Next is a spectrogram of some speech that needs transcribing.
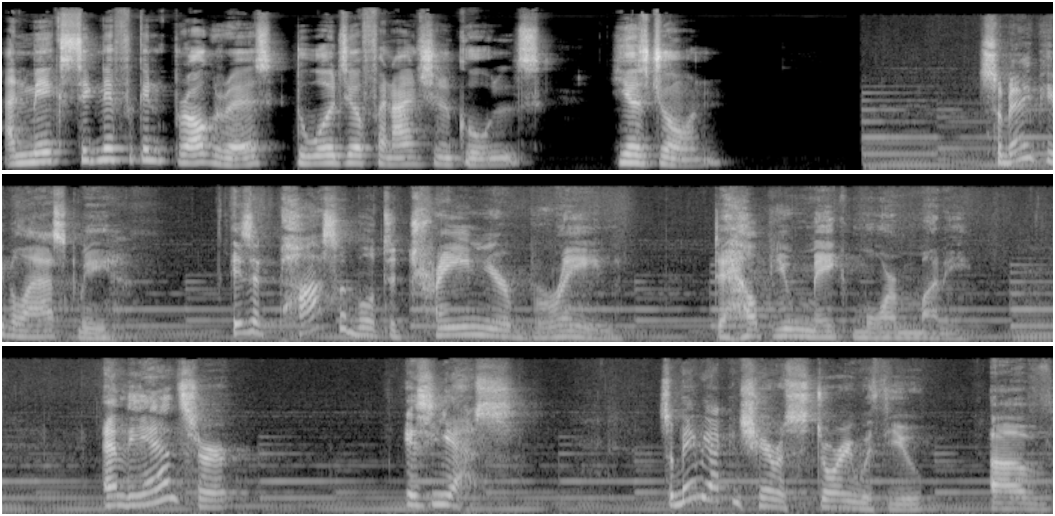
and make significant progress towards your financial goals. Here's John. So many people ask me, is it possible to train your brain to help you make more money? And the answer is yes. So maybe I can share a story with you of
